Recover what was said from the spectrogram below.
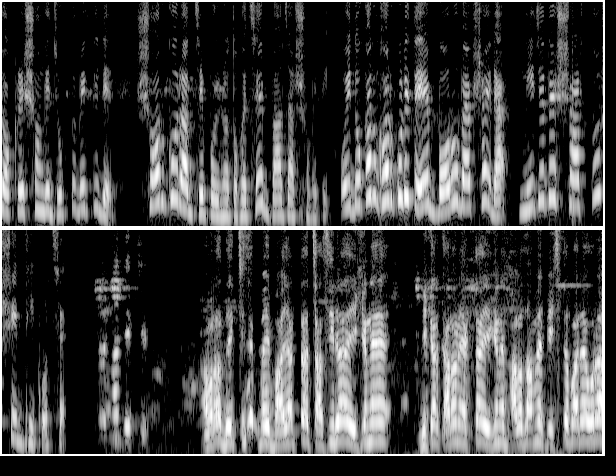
চক্রের সঙ্গে যুক্ত ব্যক্তিদের স্বর্গ রাজ্যে পরিণত হয়েছে বাজার সমিতি। ওই দোকান ঘরগুলিতে বড় ব্যবসায়ীরা নিজেদের স্বার্থ সিদ্ধি করছে। আমরা দেখছি যে বাজারটা চাষিরা এখানে বিকার কারণ একটা, এখানে ভালো দামে বেচতে পারে ওরা।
